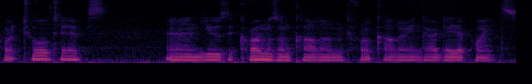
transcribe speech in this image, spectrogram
for tooltips and use the chromosome column for coloring our data points.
